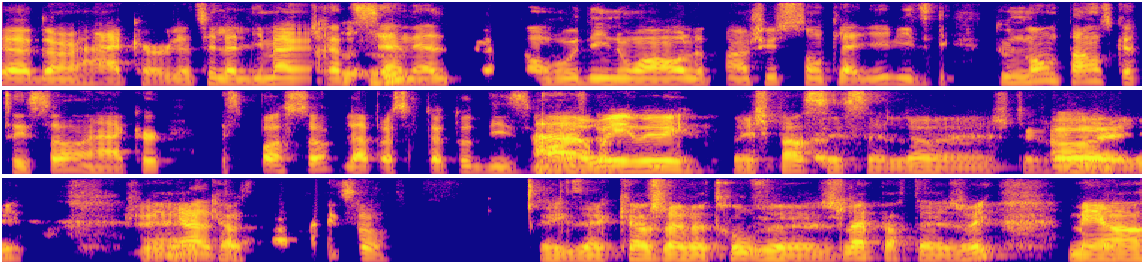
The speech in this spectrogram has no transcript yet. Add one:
euh, d'un hacker. L'image traditionnelle, mm -hmm. son hoodie noir, le penché sur son clavier. il dit Tout le monde pense que c'est ça, un hacker. Mais c'est pas ça. Puis là, après ça, tu as toutes des images. Ah oui, oui, oui. Je pense que c'est celle-là. Euh, je te ah, ouais. Génial, euh, quand... ça. Exact. Quand je la retrouve, je la partagerai. Mais en,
